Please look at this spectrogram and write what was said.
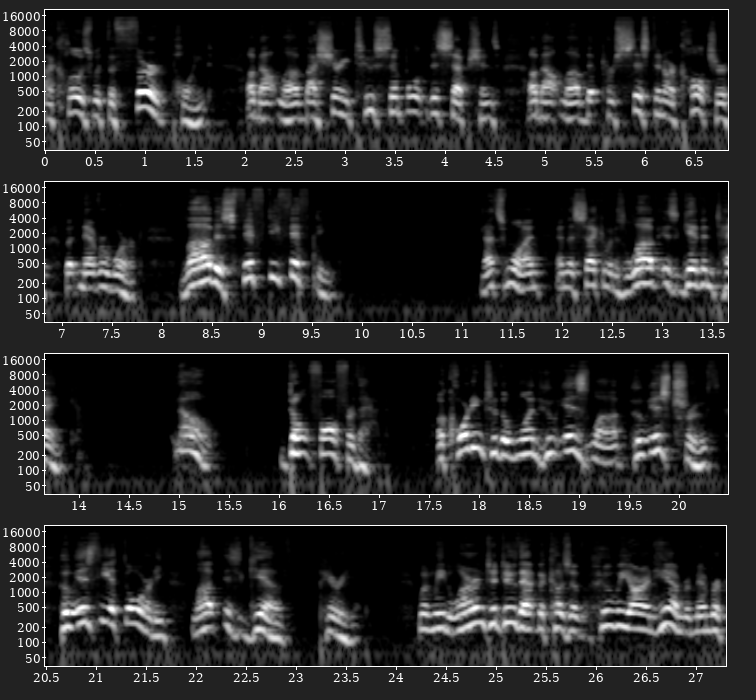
I close with the third point about love by sharing two simple deceptions about love that persist in our culture but never work. Love is 50 50. That's one. And the second one is love is give and take. No, don't fall for that. according to the one who is love, who is truth, who is the authority, love is give, period. When we learn to do that because of who we are in Him, remember,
